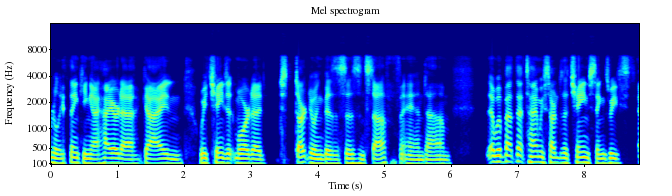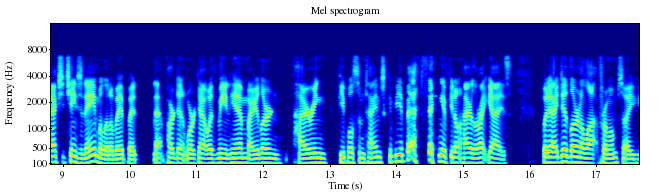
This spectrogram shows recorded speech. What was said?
really thinking. I hired a guy and we changed it more to start doing businesses and stuff and um, about that time we started to change things. We actually changed the name a little bit, but that part didn't work out with me and him. I learned hiring people sometimes can be a bad thing if you don't hire the right guys. But I did learn a lot from him, so I,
